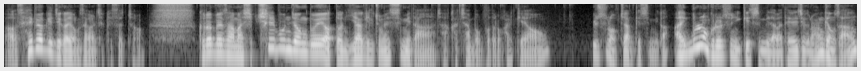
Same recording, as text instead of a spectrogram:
어, 새벽에 제가 영상을 찍혔었죠. 그러면서 아마 17분 정도의 어떤 이야기를 좀 했습니다. 자, 같이 한번 보도록 할게요. 일 수는 없지 않겠습니까? 아니 물론 그럴 수는 있겠습니다만 대외적인 환경상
